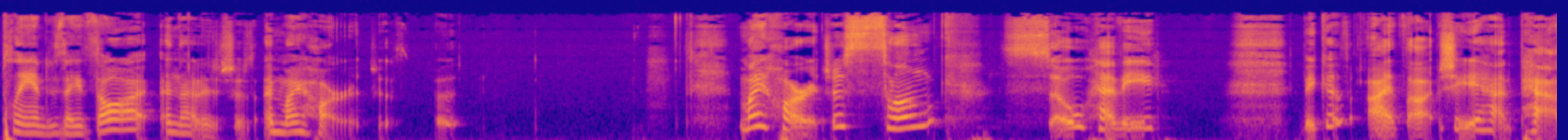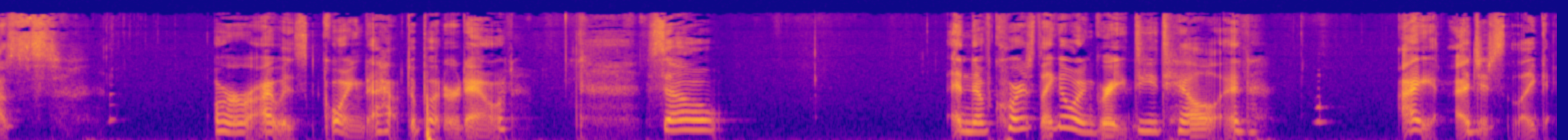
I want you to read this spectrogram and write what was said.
planned as they thought and that is just and my heart just my heart just sunk so heavy because I thought she had passed or I was going to have to put her down. So and of course they go in great detail and I I just like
